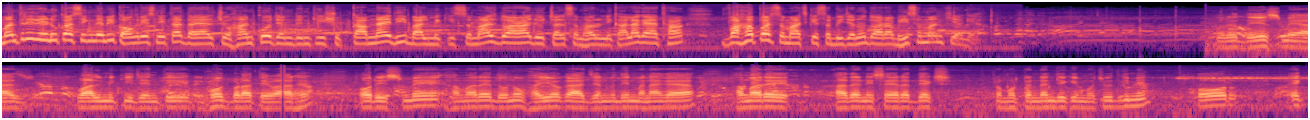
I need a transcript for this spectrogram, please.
मंत्री रेणुका सिंह ने भी कांग्रेस नेता दयाल चौहान को जन्मदिन की शुभकामनाएँ दी। वाल्मीकि समाज द्वारा जो चल समारोह निकाला गया था, वहाँ पर समाज के सभी जनों द्वारा भी सम्मान किया गया। पूरे देश में आज वाल्मीकि जयंती एक बहुत बड़ा त्यौहार है और इसमें हमारे दोनों भाइयों का आज जन्मदिन मनाया गया। हमारे आदरणीय शहर अध्यक्ष प्रमोद टंडन जी की मौजूदगी में और एक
